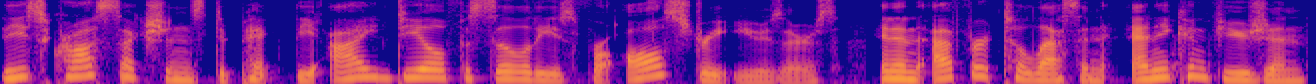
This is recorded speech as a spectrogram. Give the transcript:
these cross sections depict the ideal facilities for all street users in an effort to lessen any confusion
